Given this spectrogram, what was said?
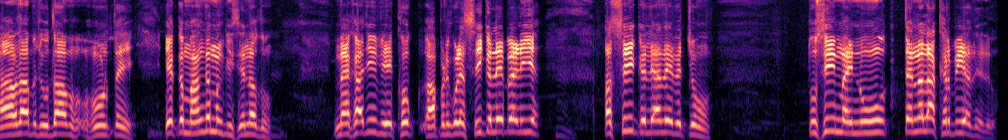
ਆਪਦਾ ਮੌਜੂਦਾ ਹੋਣ ਤੇ ਇੱਕ ਮੰਗ ਮੰਗੀ ਸੀ ਇਹਨਾਂ ਤੋਂ। ਮੈਂ ਕਿਹਾ ਜੀ ਵੇਖੋ ਆਪਣੇ ਕੋਲੇ 80 ਕਿੱਲੇ ਪੈਲੀ ਹੈ। 80 ਕਿੱਲਿਆਂ ਦੇ ਵਿੱਚੋਂ ਤੁਸੀਂ ਮੈਨੂੰ 3 ਲੱਖ ਰੁਪਈਆ ਦੇ ਦਿਓ।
